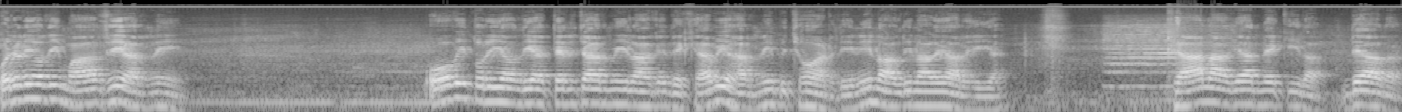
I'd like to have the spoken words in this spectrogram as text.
ਉਹ ਜਿਹੜੀ ਉਹਦੀ ਮਾਂ ਸੀ ਹਰਨੀ, ਉਹ ਵੀ ਤੁਰੀ ਆਉਂਦੀ ਹੈ ਤਿੰਨ ਚਾਰ ਮੀਲ ਆ ਕੇ ਦੇਖਿਆ ਵੀ ਹਰਨੀ ਪਿੱਛੋਂ ਹਟਦੀ ਨਹੀਂ, ਨਾਲ ਦੀ ਨਾਲੇ ਆ ਰਹੀ ਹੈ ਖਿਆਲ ਆ ਗਿਆ ਨੇਕੀ ਦਾ ਦਇਆ ਦਾ,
